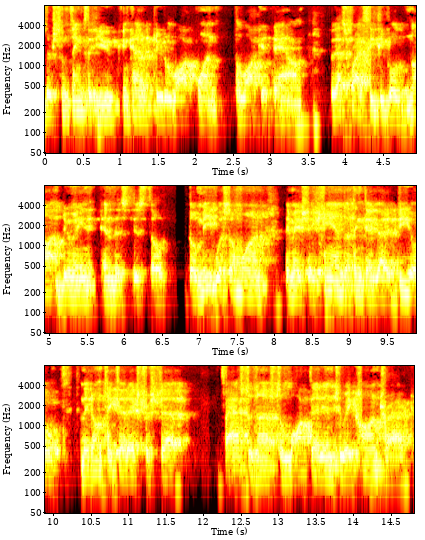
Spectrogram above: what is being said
There's some things that you can kind of do to lock one, to lock it down. But that's what I see people not doing in this is they'll they'll meet with someone, they may shake hands, I think they've got a deal, and they don't take that extra step fast enough to lock that into a contract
